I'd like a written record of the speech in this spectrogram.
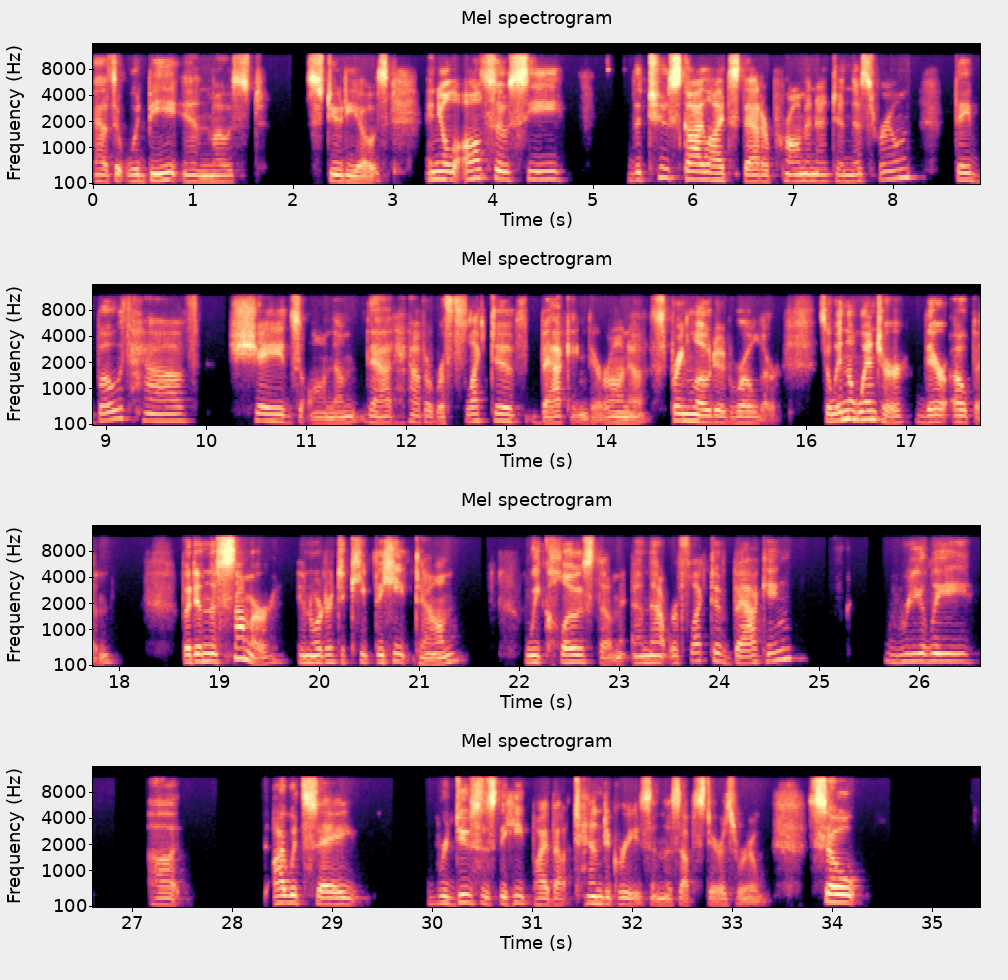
as it would be in most studios. And you'll also see the two skylights that are prominent in this room, they both have shades on them that have a reflective backing. They're on a spring-loaded roller. So in the winter, they're open. But in the summer, in order to keep the heat down, we close them and that reflective backing really, uh, I would say, reduces the heat by about 10 degrees in this upstairs room. So,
